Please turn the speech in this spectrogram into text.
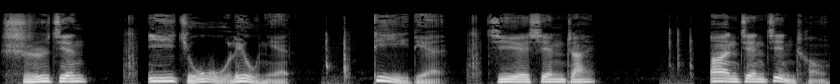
时间：一九五六年，地点：接仙斋。案件进程：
